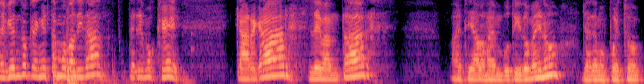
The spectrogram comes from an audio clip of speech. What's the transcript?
Estáis viendo que en esta modalidad tenemos que cargar, levantar. Este ya los ha embutido menos. Ya le hemos puesto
